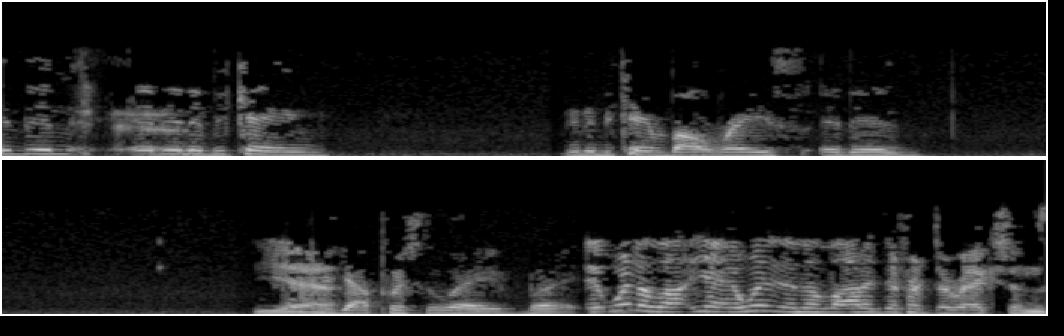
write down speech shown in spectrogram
and then and then it became then it became about race, and then Yeah. he got pushed away. But It went a lot. Yeah, it went in a lot of different directions.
